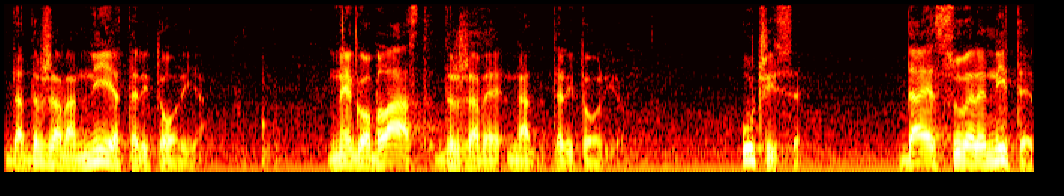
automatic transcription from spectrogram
da država nije teritorija, nego vlast države nad teritorijom. Uči se da je suverenitet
